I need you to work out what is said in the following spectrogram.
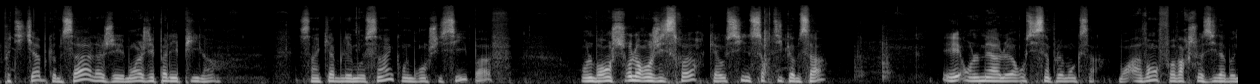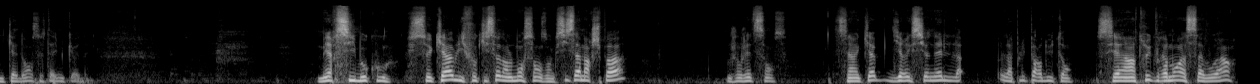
petit câble comme ça. Là, j'ai, j'ai pas les piles. Hein. C'est un câble MO5. On le branche ici, paf. On le branche sur l'enregistreur qui a aussi une sortie comme ça. Et on le met à l'heure aussi simplement que ça. Bon, avant, il faut avoir choisi la bonne cadence de timecode. Merci beaucoup. Ce câble, il faut qu'il soit dans le bon sens. Donc si ça ne marche pas, vous changez de sens. C'est un câble directionnel la, plupart du temps. C'est un truc vraiment à savoir.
